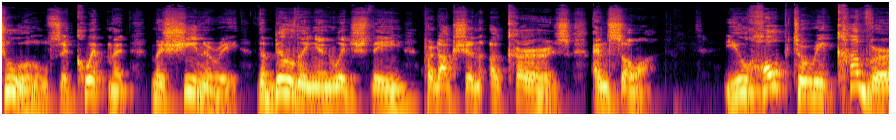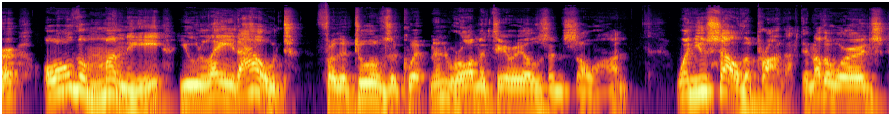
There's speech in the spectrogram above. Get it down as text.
tools, equipment, machinery, the building in which the production occurs, and so on. You hope to recover all the money you laid out for the tools, equipment, raw materials, and so on when you sell the product. In other words,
